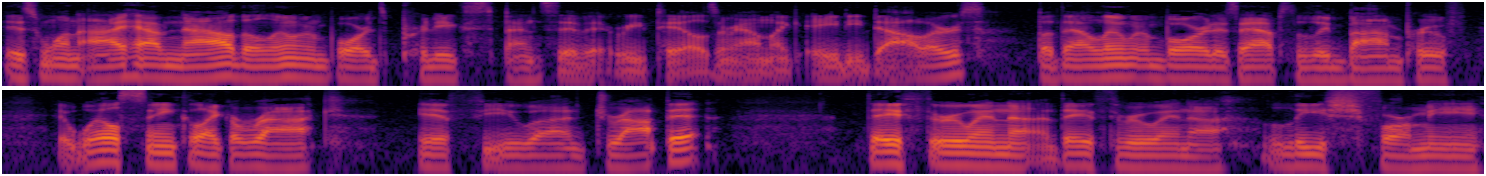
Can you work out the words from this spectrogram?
is one I have now. The aluminum board's pretty expensive. It retails around like eighty dollars, but the aluminum board is absolutely bomb proof. It will sink like a rock if you uh, drop it. They threw in a, they threw in a leash for me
